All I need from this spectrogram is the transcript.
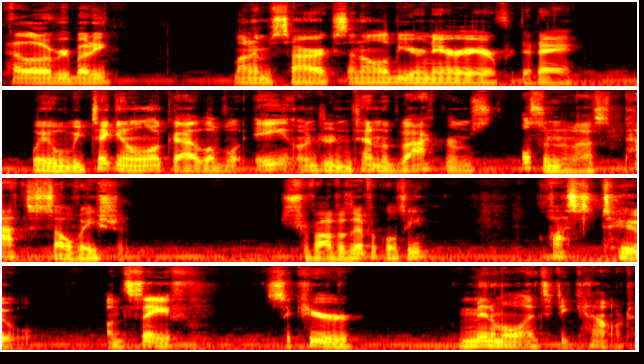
Hello, everybody. My name is Cyrix, and I'll be your narrator for today. We will be taking a look at level 810 of the Backrooms, also known as Path to Salvation. Survival difficulty Class 2. Unsafe, secure, minimal entity count.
